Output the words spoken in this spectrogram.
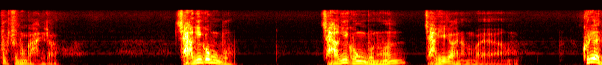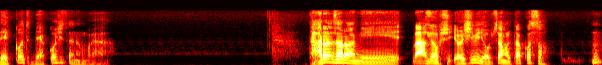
푹 주는 거 아니라고. 자기 공부. 자기 공부는 자기가 하는 거예요 그래야 내 것, 내 것이 되는 거야. 다른 사람이 막 열심히 엽장을 닦았어. 응?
